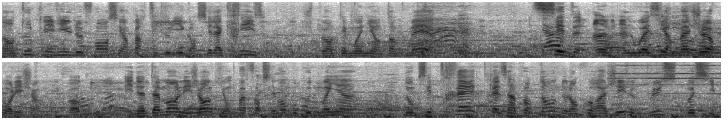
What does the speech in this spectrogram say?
Dans toutes les villes de France et en particulier quand c'est la crise, je peux en témoigner en tant que maire, c'est un, loisir majeur pour les gens. Et notamment les gens qui n'ont pas forcément beaucoup de moyens. Donc c'est très très important de l'encourager le plus possible.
